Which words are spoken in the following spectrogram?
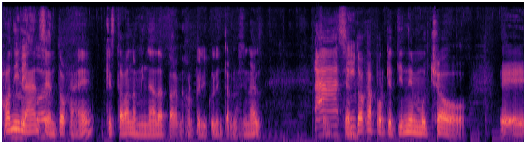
Honeyland se antoja, ¿eh? Que estaba nominada para Mejor Película Internacional. Ah, se, se sí. antoja porque tiene mucho... eh,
